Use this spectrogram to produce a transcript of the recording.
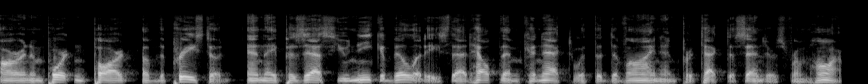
are an important part of the priesthood, and they possess unique abilities that help them connect with the divine and protect ascenders from harm.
